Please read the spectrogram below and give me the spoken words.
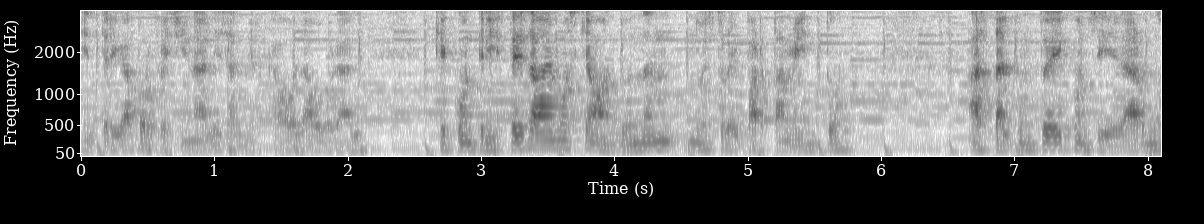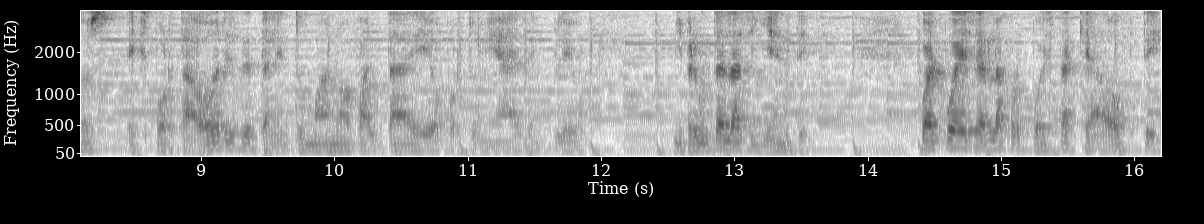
entrega profesionales al mercado laboral que con tristeza vemos que abandonan nuestro departamento hasta el punto de considerarnos exportadores de talento humano a falta de oportunidades de empleo. Mi pregunta es la siguiente. ¿Cuál puede ser la propuesta que adopte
